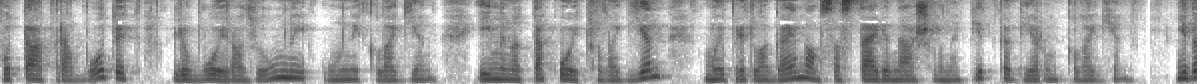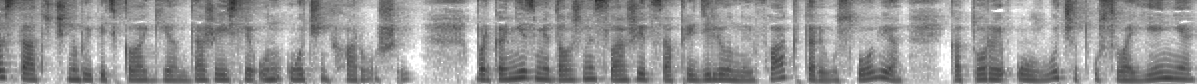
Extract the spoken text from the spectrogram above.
Вот так работает любой разумный, умный коллаген. И именно такой коллаген мы предлагаем вам в составе нашего напитка Верум коллаген. Недостаточно выпить коллаген, даже если он очень хороший. В организме должны сложиться определенные факторы, условия, которые улучшат усвоение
